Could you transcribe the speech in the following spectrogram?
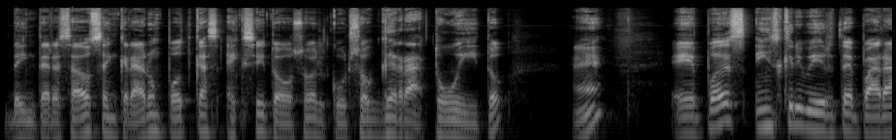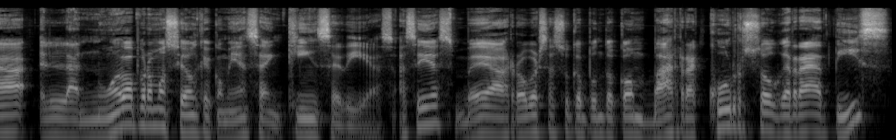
de interesados en crear un podcast exitoso, el curso gratuito, ¿eh? Eh, puedes inscribirte para la nueva promoción que comienza en 15 días. Así es, ve a robertsazuke.com barra curso gratis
